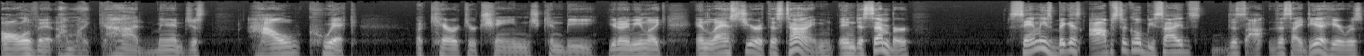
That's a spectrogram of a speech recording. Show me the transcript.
all of it. I'm like, God, man, just how quick a character change can be. You know what I mean? Like, and last year at this time in December, Sami's biggest obstacle besides this uh, this idea here was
